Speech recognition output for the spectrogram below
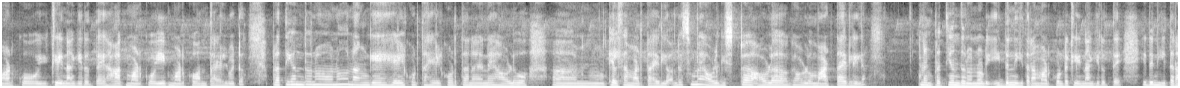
ಮಾಡ್ಕೋ ಕ್ಲೀನಾಗಿರುತ್ತೆ ಹಾಗೆ ಮಾಡ್ಕೋ, ಹೀಗೆ ಮಾಡ್ಕೋ ಅಂತ ಹೇಳ್ಬಿಟ್ಟು ಪ್ರತಿಯೊಂದೂ ನನಗೆ ಹೇಳ್ಕೊಡ್ತಾ ಹೇಳ್ಕೊಡ್ತಾನೆ ಅವಳು ಕೆಲಸ ಮಾಡ್ತಾಯಿದ್ಲು ಅಂದರೆ ಸುಮ್ಮನೆ ಅವಳಿಗಿಷ್ಟ, ಅವಳಾಗ ಅವಳು ಮಾಡ್ತಾ ಇರಲಿಲ್ಲ. ನಂಗೆ ಪ್ರತಿಯೊಂದನ್ನು ನೋಡಿ, ಇದನ್ನು ಈ ಥರ ಮಾಡಿಕೊಂಡ್ರೆ ಕ್ಲೀನಾಗಿರುತ್ತೆ ಇದನ್ನು ಈ ಥರ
